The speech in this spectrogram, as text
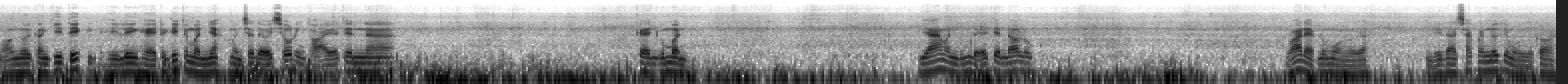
Mọi người cần chi tiết thì liên hệ trực tiếp cho mình nha. Mình sẽ để số điện thoại ở trên à, kênh của mình. Giá mình cũng để trên đó luôn. Quá đẹp luôn mọi người ơi mình đi ra sát mép nước cho mọi người coi.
